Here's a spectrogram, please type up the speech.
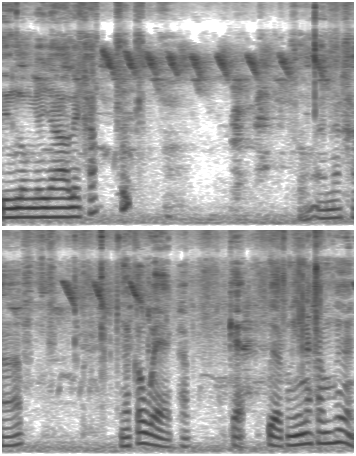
ดึงลงยาวๆเลยครับสองอันนะครับ แล้วก็แหวกครับ แกะเปลือกนี้นะครับเพื่อน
